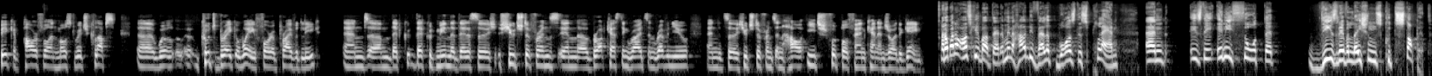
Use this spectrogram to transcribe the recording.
big, powerful, and most rich clubs will could break away for a private league and um, that could that could mean that there's a huge difference in uh, broadcasting rights and revenue, and it's a huge difference in how each football fan can enjoy the game. And I want to ask you about that. I mean, how developed was this plan, and is there any thought that these revelations could stop it?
